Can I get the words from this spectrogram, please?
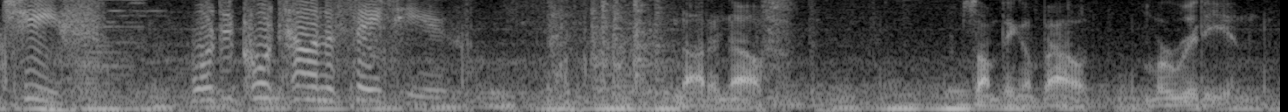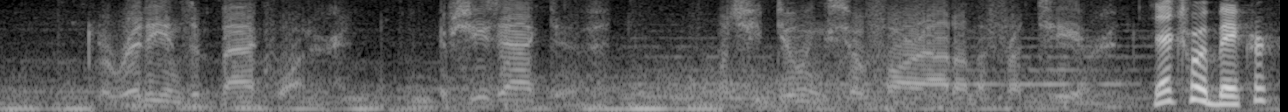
Chief, what did Cortana say to you? Not enough. Something about Meridian. Meridian's a backwater. If she's active, what's she doing so far out on the frontier? Is that Troy Baker?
